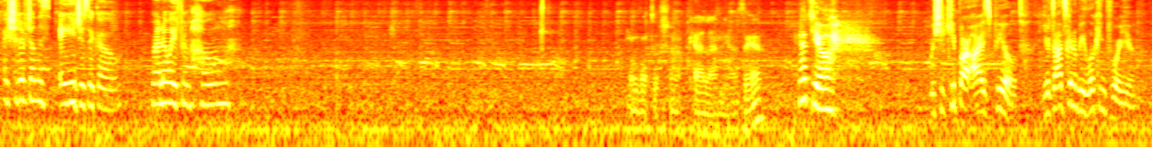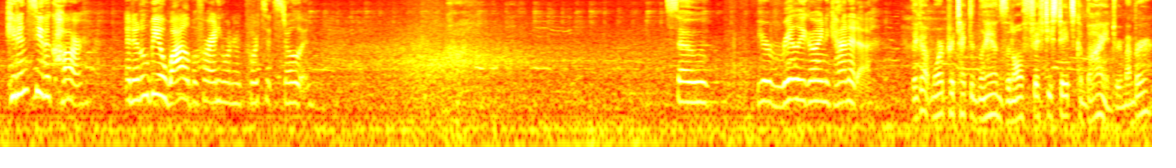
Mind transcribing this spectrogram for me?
I should have done this ages ago. Run away from home. Óvatosanak kell lenni azért. Hát ja. We should keep our eyes peeled. Your dad's gonna be looking for you. He didn't see the car, and it'll be a while before anyone reports it stolen. So, you're really going to Canada? They got more protected lands than all 50 states combined, remember?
